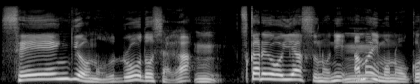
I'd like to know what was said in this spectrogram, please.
製塩業の労働者が疲れを癒すのに甘いものを好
